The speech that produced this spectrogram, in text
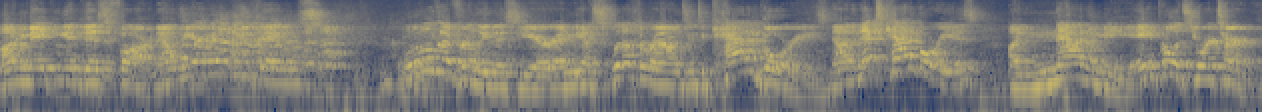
on making it this far. Now, we are going to do things a little differently this year, and we have split up the rounds into categories. Now, the next category is anatomy. April, it's your turn.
